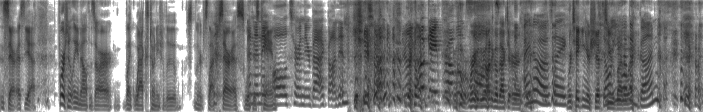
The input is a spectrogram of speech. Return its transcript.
Sarris, yeah. Fortunately, Mathesar like whacks Tony Shalhoub or slash Sarris with his cane. and his then they cane. all turn their back on him. Yeah. They're like, okay, problem We're- want to go back to Earth. I know. I was like, We're taking your ship don't too, you by the have way. a gun? Yeah.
